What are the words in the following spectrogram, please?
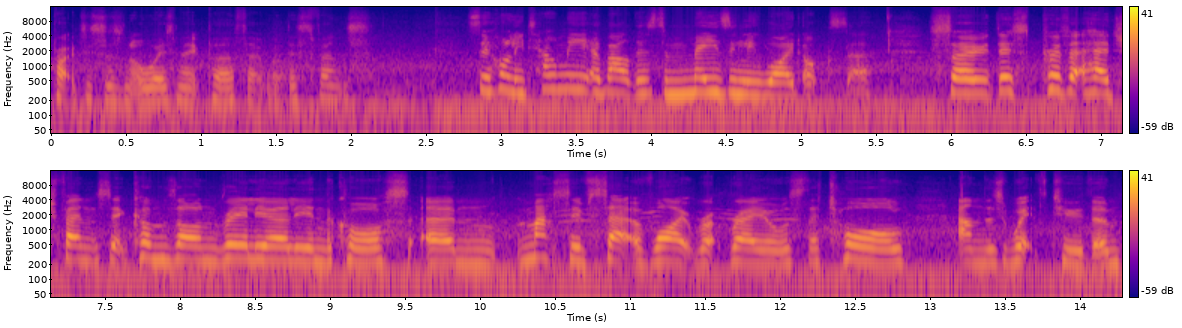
practice doesn't always make perfect with this fence. So Holly, tell me about this amazingly wide oxer. So this privet hedge fence, it comes on really early in the course. Um, massive set of white rails. They're tall and there's width to them.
